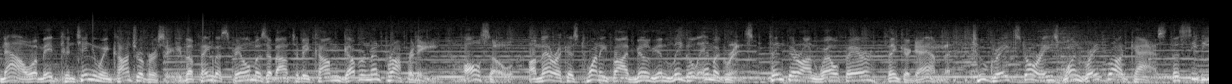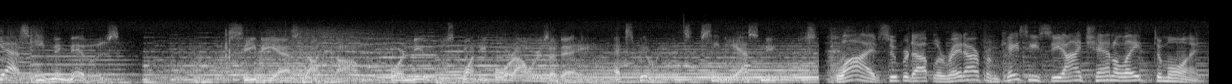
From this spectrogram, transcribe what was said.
Now, amid continuing controversy, the famous film is about to become government property. Also, America's 25 million legal immigrants. Think they're on welfare? Think again. Two great stories, one great broadcast. The CBS Evening News. CBS.com for news 24 hours a day. Experience CBS News. Live Super Doppler radar from KCCI Channel 8 Des Moines.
